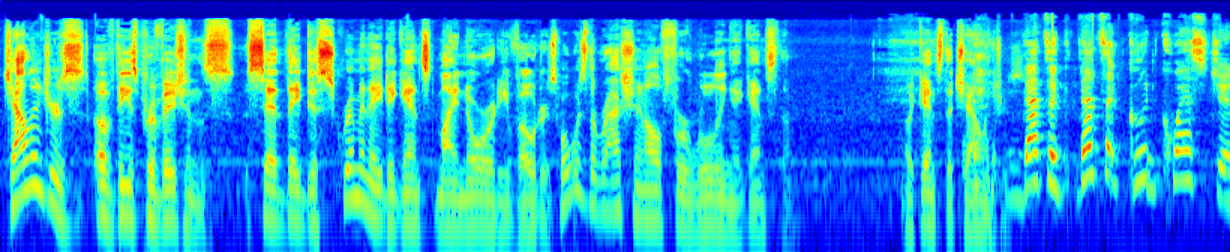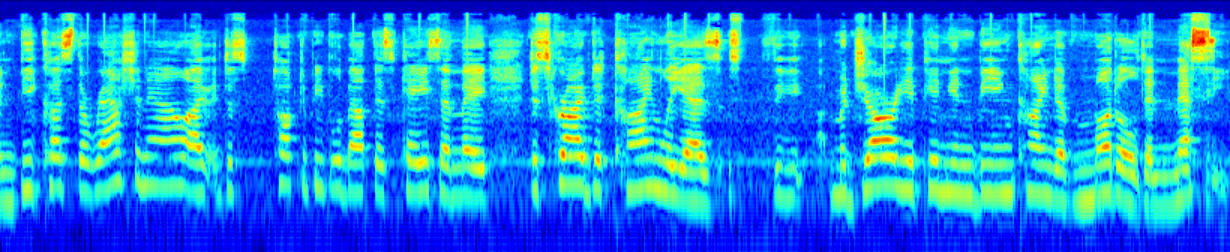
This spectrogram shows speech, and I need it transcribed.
Challengers of these provisions said they discriminate against minority voters. What was the rationale for ruling against them? Against the challengers? That's a that's a good question because the rationale I just talked to people about this case and they described it kindly as the majority opinion being kind of muddled and messy.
